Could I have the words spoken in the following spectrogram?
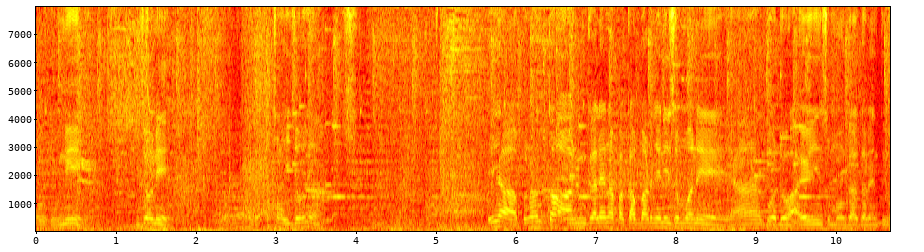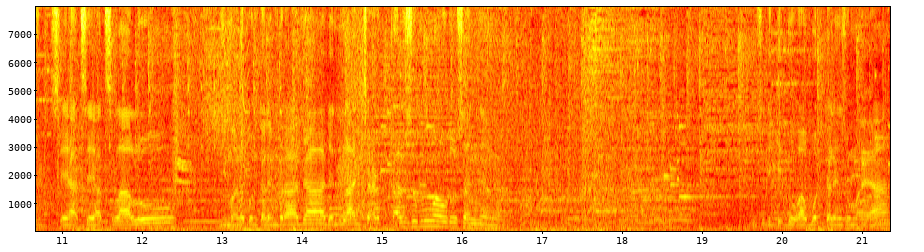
Oh, kuning. Hijau nih. Oh, enggak pecah hijaunya. Iya, penonton, kalian apa kabarnya nih semua nih? Ya, gua doain semoga kalian tuh sehat-sehat selalu di mana pun kalian berada dan dilancarkan semua urusannya. Kan? Sedikit doa buat kalian semua ya.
